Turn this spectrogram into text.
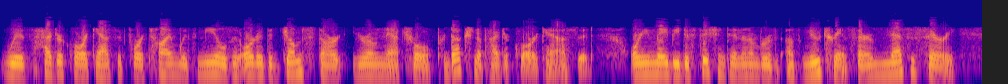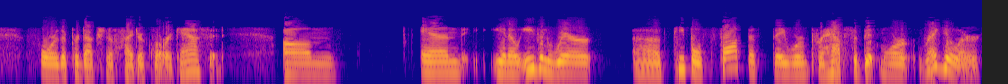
with hydrochloric acid for a time with meals in order to jumpstart your own natural production of hydrochloric acid. Or you may be deficient in a number of, of nutrients that are necessary for the production of hydrochloric acid. Um, and, you know, even where uh, people thought that they were perhaps a bit more regular,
